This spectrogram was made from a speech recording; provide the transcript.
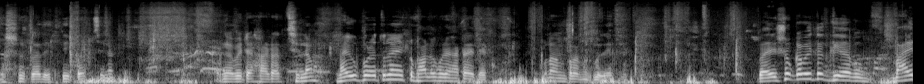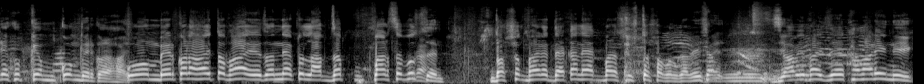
দর্শকরা দেখতেই পাচ্ছি না গাভিটা হাঁটাচ্ছিলাম। ভাই উপরে তুলেন একটু ভালো করে হাঁটায় দেখো পুরান পুরানগুলো দেখে ভাই এসব গাভি তো বাইরে খুব কম কম বের করা হয়। কম বের করা হয় তো ভাই এই জন্য একটু লাভ ঝাপ পারছে বুঝছেন। দর্শক ভাইরে দেখান একবার সুস্থ সবল গাবি সব যাবে ভাই যে খামারই নিক।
